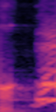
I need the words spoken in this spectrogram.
There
